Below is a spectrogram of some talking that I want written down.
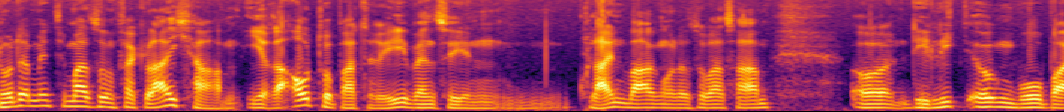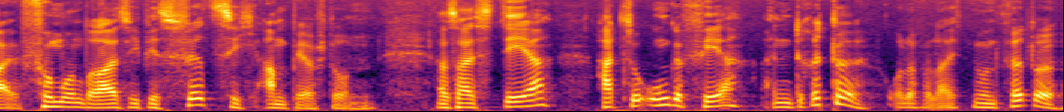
Nur damit Sie mal so einen Vergleich haben. Ihre Autobatterie, wenn Sie einen Kleinwagen oder sowas haben, die liegt irgendwo bei 35 bis 40 Ampere-Stunden. Das heißt, der hat so ungefähr ein Drittel oder vielleicht nur ein Viertel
